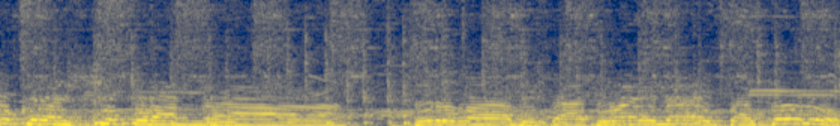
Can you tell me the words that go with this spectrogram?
شكرا شكرا فرقة بتاعت وائل تاكلوا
